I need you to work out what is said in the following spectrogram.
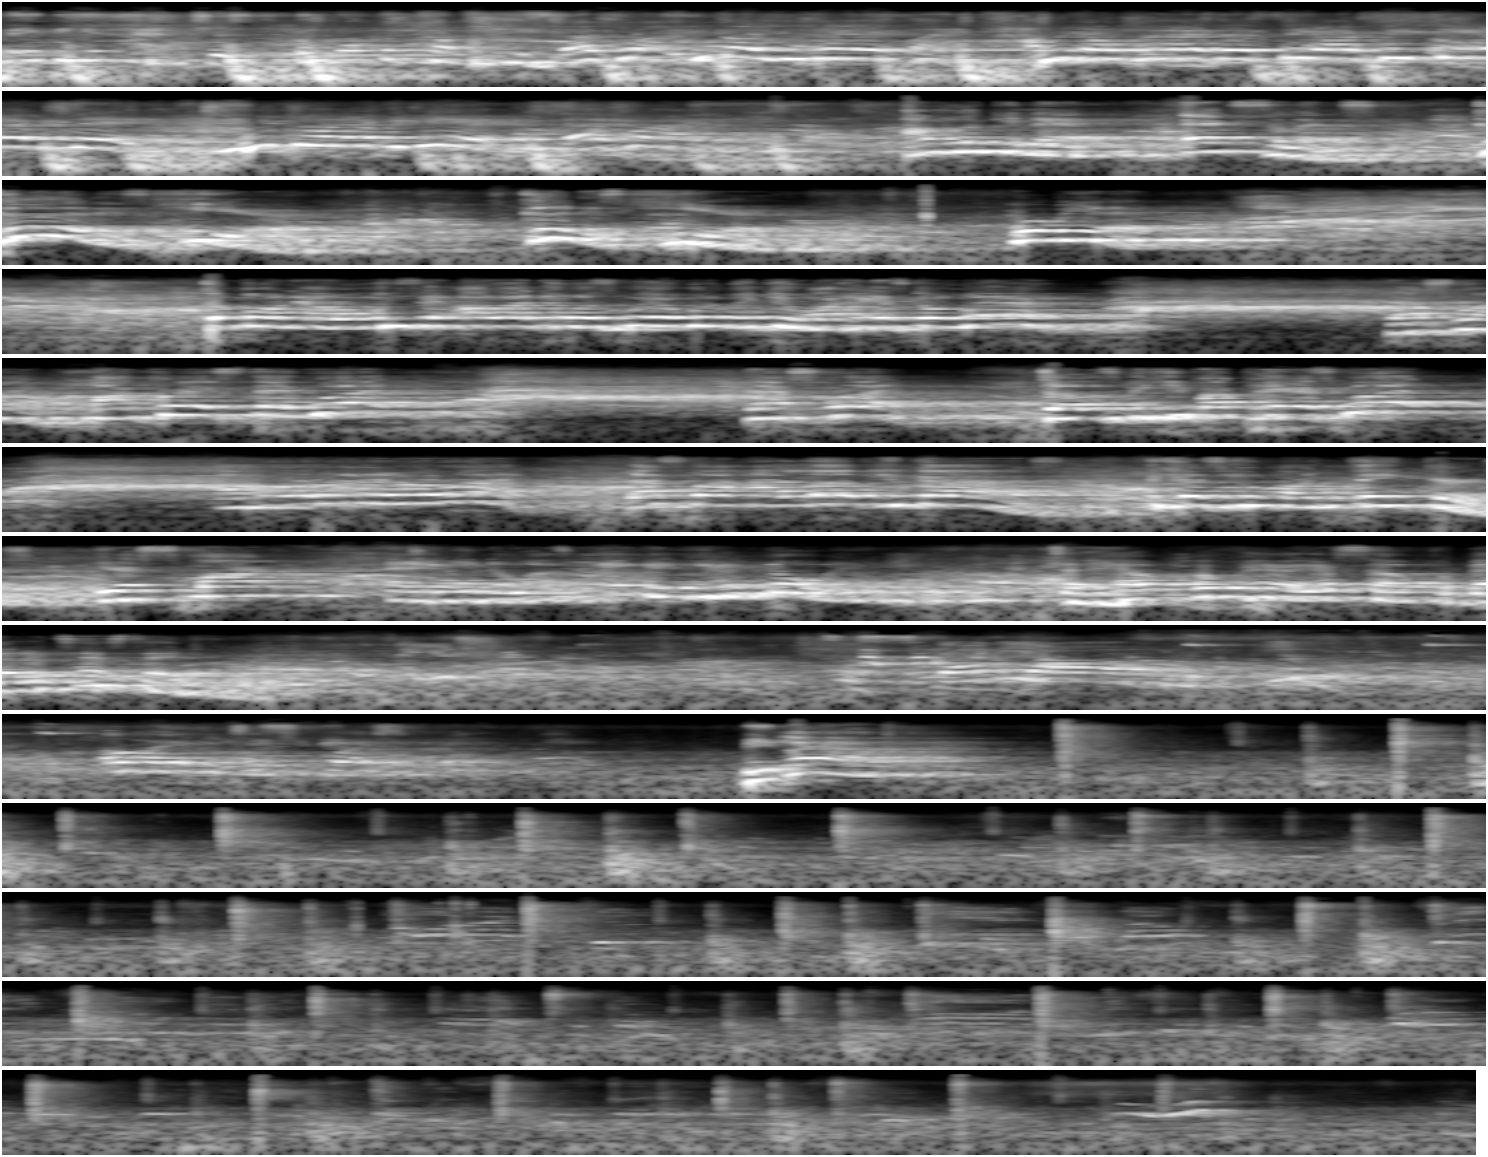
may be an actress, but nothing comes easy. That's right. You know you can. We gonna pass that CRCT everything. We do it every year. That's right. I'm looking at excellence. Good is here. Good is here. Where we at? Come on now, when we say all I do is win, what do we do? Our hands go where? That's right. Our grades stay what? That's right. Fellas, we keep our pants what? All right, all right. That's why I love you guys. Because you are thinkers. You're smart. And you know what thing you're doing to help prepare yourself for better test taking. So you to study all or just Be loud.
